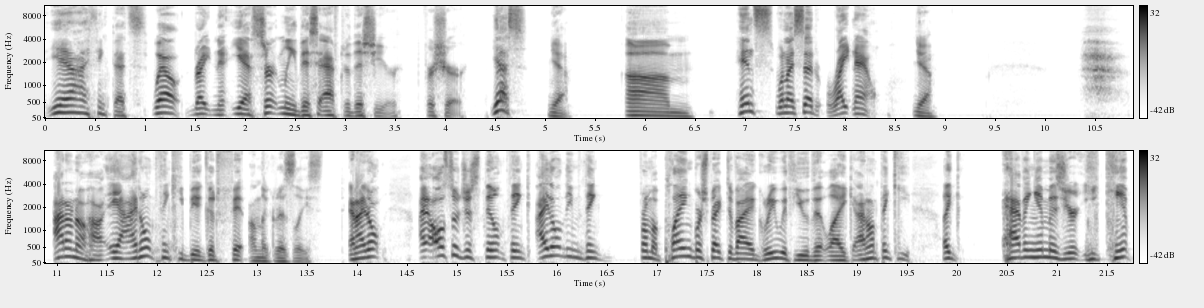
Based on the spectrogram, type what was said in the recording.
Yeah, I think that's well, right now. Yeah, certainly this after this year for sure. Yes. Yeah. Um. Hence when I said right now. Yeah. I don't know how. Yeah, I don't think he'd be a good fit on the Grizzlies. And I don't I also just don't think I don't even think from a playing perspective I agree with you that like I don't think he like having him as your he can't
